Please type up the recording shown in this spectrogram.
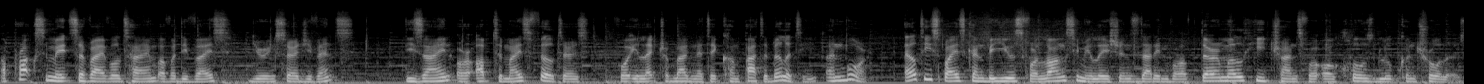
approximate survival time of a device during surge events, design or optimize filters for electromagnetic compatibility, and more. LT Spice can be used for long simulations that involve thermal, heat transfer, or closed-loop controllers.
